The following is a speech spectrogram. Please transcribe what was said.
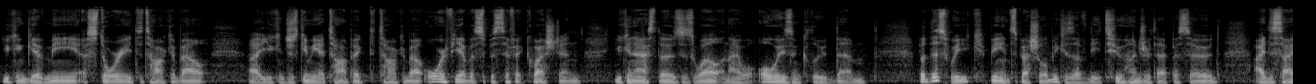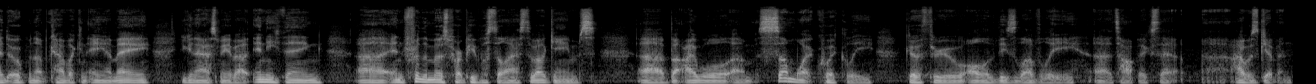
You can give me a story to talk about. Uh, you can just give me a topic to talk about, or if you have a specific question, you can ask those as well, and I will always include them. But this week, being special because of the 200th episode, I decided to open up kind of like an AMA. You can ask me about anything, uh, and for the most part, people still ask about games. Uh, but I will um, somewhat quickly go through all of these lovely uh, topics that uh, I was given.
